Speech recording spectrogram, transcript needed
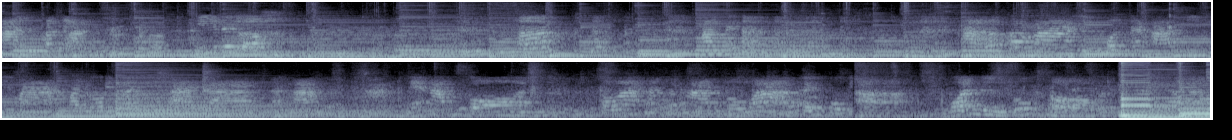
อ่านข้างหลังมีด้วยเหรอฮะอ่านไม่นานอ่าแล้วก็มาอีกคนนะคะที่ที่มามาด้วยเป็นนักวิชาการนะคะ แนะนำก่อน เพราะว่าท่านประธานบอกว่าเป็นผู้อ่าว่าหนึ่งลูกสอง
